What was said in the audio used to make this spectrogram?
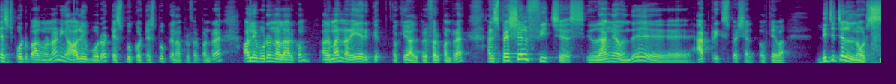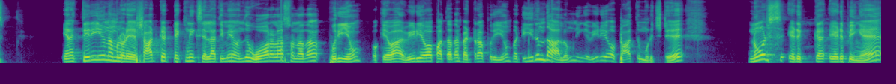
டெஸ்ட் போட்டு பார்க்கணும்னா நீங்கள் ஆலிவ் போர்டோ டெஸ்ட் புக்கோ டெஸ்ட் புக்கை நான் ப்ரிஃபர் பண்ணுறேன் ஆலிவ் போர்டும் நல்லாயிருக்கும். அது மாதிரி நிறைய இருக்குது ஓகே அது ப்ரிஃபர் பண்ணுறேன் அண்ட் ஸ்பெஷல் ஃபீச்சர்ஸ் இதுதாங்க வந்து ஆப்ட்ரிக் ஸ்பெஷல் ஓகேவா டிஜிட்டல் நோட்ஸ் எனக்கு தெரியும் நம்மளுடைய ஷார்ட்கட் டெக்னிக்ஸ் எல்லாத்தையுமே வந்து ஓரலாக சொன்னால் தான் புரியும் ஓகேவா வீடியோவாக பார்த்தா தான் பெட்டராக புரியும். பட் இருந்தாலும் நீங்கள் வீடியோவை பார்த்து முடிச்சுட்டு நோட்ஸ் எடுக்க எடுப்பீங்க.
